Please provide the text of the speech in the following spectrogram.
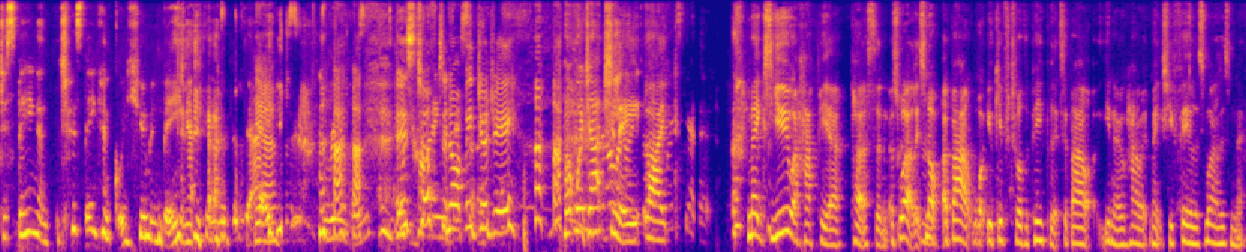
just being a just being a good human being at the end of the day. really. it's tough to not be judgy. But which actually, No, like, get it. Makes you a happier person as well. It's not about what you give to other people. It's about, you know, how it makes you feel as well, isn't it?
